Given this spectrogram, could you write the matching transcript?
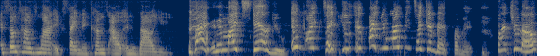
and sometimes my excitement comes out in volume. Right, and it might scare you. It might take you. It might you might be taken back from it. But you know,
